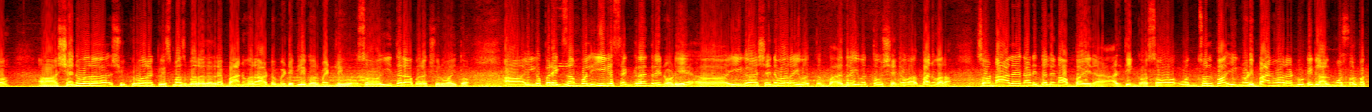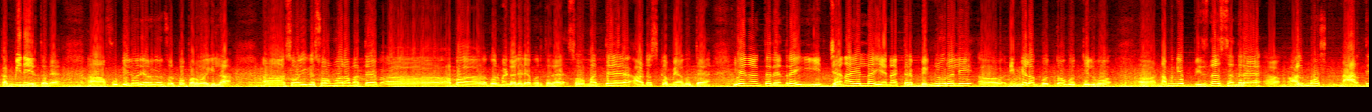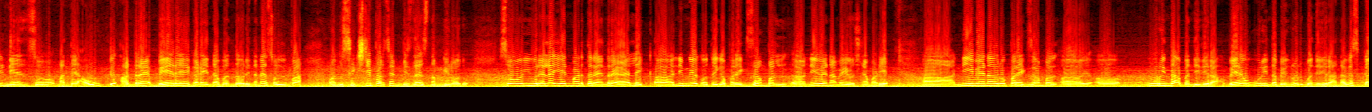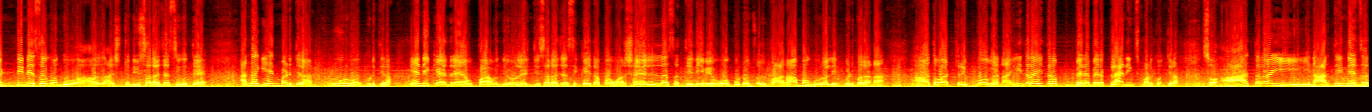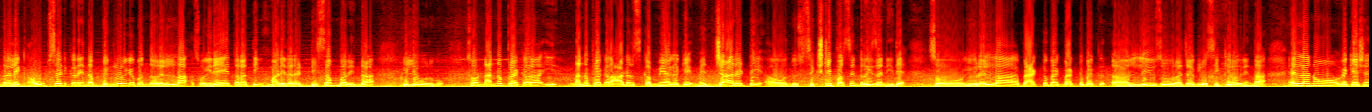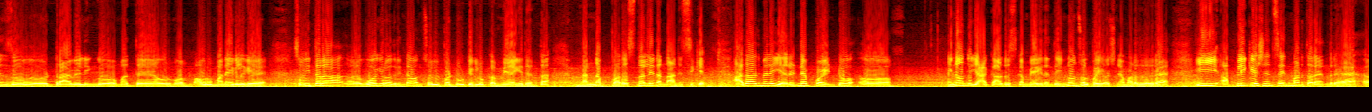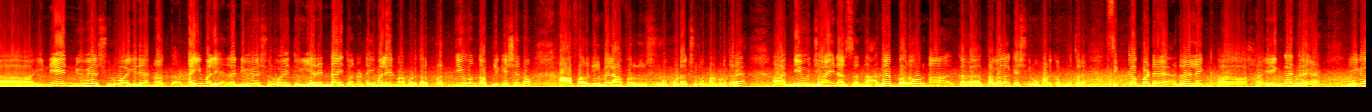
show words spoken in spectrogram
ಶನಿವಾರ, ಶುಕ್ರವಾರ ಕ್ರಿಸ್ಮಸ್ ಬರೋದಾದರೆ ಭಾನುವಾರ ಆಟೋಮೆಟಿಕ್ಲಿ ಗೌರ್ಮೆಂಟ್ ಲೀವು ಸೊ ಈ ಥರ ಬರೋಕ್ಕೆ ಶುರುವಾಯಿತು. ಈಗ ಫಾರ್ ಎಕ್ಸಾಂಪಲ್ ಈಗ ಸಂಕ್ರಾಂತಿ ನೋಡಿ ಈಗ ಶನಿವಾರ ಇವತ್ತು ಅಂದರೆ ಇವತ್ತು ಶನಿವಾರ, ಭಾನುವಾರ. ಸೊ ನಾಳೆ ನಾಡಿದ್ದಲ್ಲೇನೋ ಹಬ್ಬ ಇದೆ ಐ ಥಿಂಕ್ ಸೊ ಒಂದು ಸ್ವಲ್ಪ, ಈಗ ನೋಡಿ, ಭಾನುವಾರ ಡ್ಯೂಟಿಗಳು ಆಲ್ಮೋಸ್ಟ್ ಸ್ವಲ್ಪ ಕಮ್ಮಿನೇ ಇರ್ತದೆ. ಫುಡ್ ಡೆಲಿವರಿಯವ್ರಿಗೆ ಒಂದು ಸ್ವಲ್ಪ ಪರವಾಗಿಲ್ಲ. ಸೊ ಈಗ ಸೋಮವಾರ ಮತ್ತೆ ಹಬ್ಬ ಗೌರ್ಮೆಂಟ್ ಹಾಲಿಡೇ ಬರ್ತದೆ. ಸೊ ಮತ್ತೆ ಆರ್ಡರ್ಸ್ ಕಮ್ಮಿ ಆಗುತ್ತೆ. ಏನಾಗ್ತದೆ ಅಂದರೆ ಈ ಜನ ಎಲ್ಲ ಏನಾಗ್ತಾರೆ, ಬೆಂಗಳೂರಲ್ಲಿ ನಿಮಗೆಲ್ಲ ಗೊತ್ತೋ ಗೊತ್ತಿಲ್ವೋ ನಮಗೆ ಬಿಸ್ನೆಸ್ ಅಂದರೆ ಆಲ್ಮೋಸ್ಟ್ ನಾರ್ತ್ ಇಂಡಿಯನ್ಸು ಮತ್ತು ಔಟ್ ಅಂದರೆ ಬೇರೆ ಕಡೆಯಿಂದ ಬಂದವರಿಂದನೇ ಸ್ವಲ್ಪ ಒಂದು ಸಿಕ್ಸ್ಟಿ ಪರ್ಸೆಂಟ್ ಬಿಸ್ನೆಸ್ ನಮಗಿರೋದು ಸೊ ಇವರೆಲ್ಲ ಏನು ಮಾಡ್ತಾರೆ ಅಂದರೆ ಲೈಕ್ ನಿಮಗೆ ಗೊತ್ತು, ಈಗ ಫಾರ್ ಎಕ್ಸಾಂಪಲ್ ನೀವೇ ನಾವೇ ಯೋಚನೆ ಮಾಡಿ. ನೀವೇನಾದರೂ for example example uh, uh, ಊರಿಂದ ಬಂದಿದ್ದೀರಾ? ಬೇರೆ ಊರಿಂದ ಬೆಂಗಳೂರಿಗೆ ಬಂದಿದ್ದೀರಾ? ಅಂದಾಗ ಕಂಟಿನ್ಯೂಸ್ ಆಗಿ ಒಂದು ಅಷ್ಟು ದಿವಸ ರಜೆ ಸಿಗುತ್ತೆ. ಅಂದಾಗ ಏನು ಮಾಡ್ತೀರಾ? ಊರಿಗೆ ಹೋಗ್ಬಿಡ್ತೀರಾ? ಏನಕ್ಕೆ ಅಂದರೆ, ಅಪ್ಪ, ಒಂದು ಏಳು ಎಂಟು ದಿವಸ ರಜೆ ಸಿಕ್ಕೈತಪ್ಪ, ವರ್ಷ ಎಲ್ಲ ಸತ್ತಿದ್ದೀವಿ ಹೋಗ್ಬಿಟ್ಟು ಒಂದು ಸ್ವಲ್ಪ ಆರಾಮಾಗಿ ಊರಲ್ಲಿ ಇದ್ಬಿಟ್ಟು ಬರೋಣ, ಅಥವಾ ಟ್ರಿಪ್ ಹೋಗೋಣ, ಈ ಥರ ಈ ಥರ ಬೇರೆ ಬೇರೆ ಪ್ಲ್ಯಾನಿಂಗ್ಸ್ ಮಾಡ್ಕೊತೀರಾ? ಸೊ ಆ ಥರ ಈ ನಾರ್ತ್ ಇಂಡಿಯನ್ಸ್ ಅಂದರೆ ಲೈಕ್ ಔಟ್ಸೈಡ್ ಕಡೆಯಿಂದ ಬೆಂಗಳೂರಿಗೆ ಬಂದವರೆಲ್ಲ ಸೊ ಇದೇ ಥರ ಥಿಂಕ್ ಮಾಡಿದ್ದಾರೆ ಡಿಸೆಂಬರಿಂದ ಇಲ್ಲಿವರೆಗೂ. ಸೊ ನನ್ನ ಪ್ರಕಾರ ಈ, ನನ್ನ ಪ್ರಕಾರ ಆರ್ಡರ್ಸ್ ಕಮ್ಮಿ ಆಗೋಕ್ಕೆ ಮೆಜಾರಿಟಿ ಒಂದು ಸಿಕ್ಸ್ಟಿ ಪರ್ಸೆಂಟ್ ರೀಸನ್ ಇದೆ. ಸೊ ಇವರೆಲ್ಲ back to back back to back leaves ರಜಾಗಳು ಸಿಕ್ಕಿರೋದ್ರಿಂದ ಎಲ್ಲನೂ ವೆಕೇಷನ್ಸು ಟ್ರಾವೆಲಿಂಗು ಮತ್ತು ಅವ್ರ ಅವ್ರ ಮನೆಗಳಿಗೆ. ಸೊ ಈ ಥರ ಹೋಗಿರೋದ್ರಿಂದ ಒಂದು ಸ್ವಲ್ಪ ಡ್ಯೂಟಿಗಳು ಕಮ್ಮಿ ಆಗಿದೆ ಅಂತ ನನ್ನ ಪರ್ಸ್ನಲಿ ನನ್ನ ಅನಿಸಿಕೆ. ಅದಾದಮೇಲೆ ಎರಡನೇ ಪಾಯಿಂಟು ಇನ್ನೊಂದು ಯಾಕೆ ಆರ್ಡರ್ಸ್ ಕಮ್ಮಿ ಆಗಿದೆ ಅಂತ ಇನ್ನೊಂದು ಸ್ವಲ್ಪ ಯೋಚನೆ ಮಾಡೋದಾದ್ರೆ, ಈ ಅಪ್ಲಿಕೇಶನ್ಸ್ ಏನು ಮಾಡ್ತಾರೆ ಅಂದರೆ ಇನ್ನೇನು ನ್ಯೂ ಇಯರ್ ಶುರುವಾಗಿದೆ ಅನ್ನೋ ಟೈಮಲ್ಲಿ ಅಂದರೆ ನ್ಯೂ ಇಯರ್ ಶುರುವಾಯಿತು ಇಯರ್ ಎಂಡ್ ಆಯಿತು ಅನ್ನೋ ಟೈಮಲ್ಲಿ ಏನು ಮಾಡ್ಬಿಡ್ತಾರೆ, ಪ್ರತಿಯೊಂದು ಅಪ್ಲಿಕೇಶನ್ನು ಆಫರ್ಗಳ ಮೇಲೆ ಆಫರ್ಗಳು ಶುರು ಕೊಡೋಕ್ಕೆ ಶುರು ಮಾಡಿಬಿಡ್ತಾರೆ. ನ್ಯೂ ಜಾಯಿನರ್ಸ್ ಅಂತ ಅಂದರೆ ಬರೋರ್ನ ಕ ತಗೊಳ್ಳೋಕ್ಕೆ ಶುರು ಮಾಡ್ಕೊಂಡ್ಬಿಡ್ತಾರೆ. ಸಿಕ್ಕಾಪಟ್ಟೆ, ಅಂದರೆ ಲೈಕ್ ಹೆಂಗಂದರೆ, ಈಗ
